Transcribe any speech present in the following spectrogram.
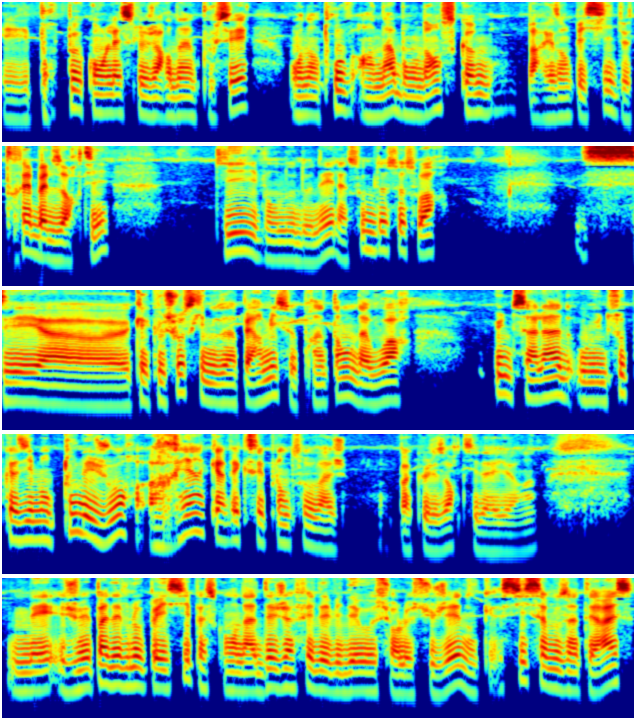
et pour peu qu'on laisse le jardin pousser, on en trouve en abondance, comme par exemple ici de très belles orties qui vont nous donner la soupe de ce soir. C'est euh, quelque chose qui nous a permis ce printemps d'avoir une salade ou une soupe quasiment tous les jours, rien qu'avec ces plantes sauvages. Pas que les orties d'ailleurs. Hein. Mais je ne vais pas développer ici parce qu'on a déjà fait des vidéos sur le sujet. Donc si ça vous intéresse,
